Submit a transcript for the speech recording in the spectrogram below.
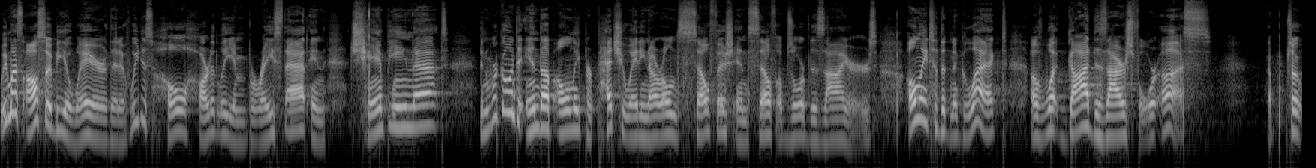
we must also be aware that if we just wholeheartedly embrace that and champion that, then we're going to end up only perpetuating our own selfish and self absorbed desires, only to the neglect of what God desires for us. So,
